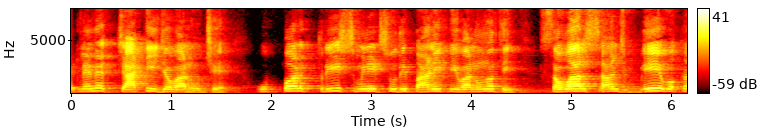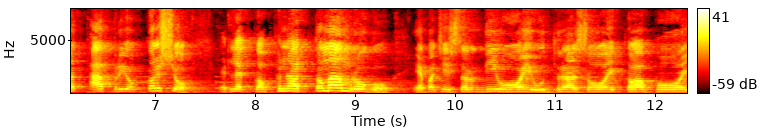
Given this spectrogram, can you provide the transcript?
એટલે એને ચાટી જવાનું છે. ઉપર ત્રીસ મિનિટ સુધી પાણી પીવાનું નથી. સવાર સાંજ બે વખત આ પ્રયોગ કરશો એટલે કફના તમામ રોગો, એ પછી શરદી હોય, ઉધરસ હોય, કફ હોય,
